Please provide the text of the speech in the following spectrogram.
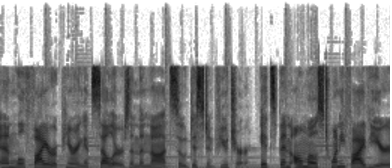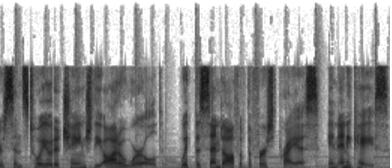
and will fire appearing at sellers in the not-so-distant future. It's been almost 25 years since Toyota changed the auto world, with the send-off of the first Prius. In any case,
